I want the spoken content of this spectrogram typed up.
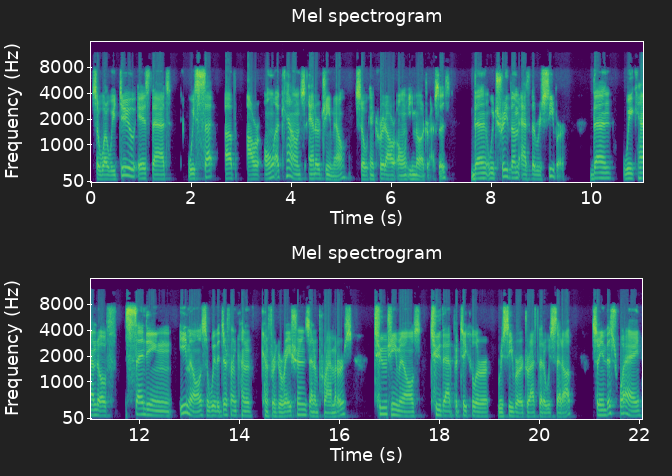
So what we do is that we set up our own accounts under Gmail so we can create our own email addresses. Then we treat them as the receiver. Then we kind of sending emails with different kind of configurations and parameters to Gmails to that particular receiver address that we set up. So in this way,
